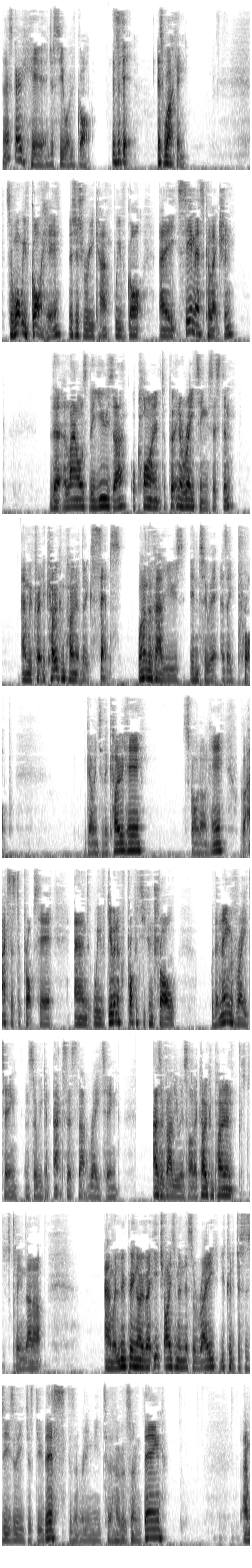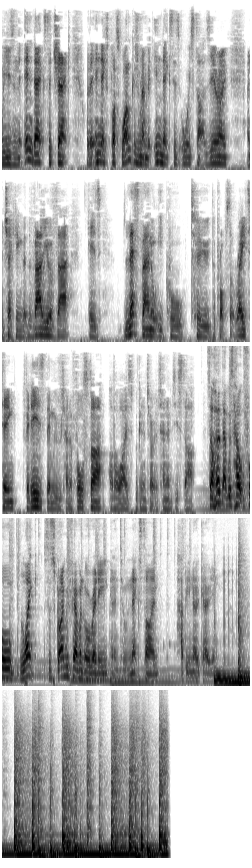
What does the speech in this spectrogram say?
let's go here and just see what we've got. This is it. It's working. So what we've got here, let's just recap. We've got a CMS collection that allows the user or client to put in a rating system and we've created a code component that accepts one of the values into it as a prop. Go into the code here, scroll down here, we've got access to props here, and we've given a property control with a name of rating, and so we can access that rating as a value inside a code component. Let's just clean that up. And we're looping over each item in this array. You could just as easily just do this. Doesn't really need to have its own thing. And we're using the index to check whether index plus one, because remember indexes always start at zero, and checking that the value of that is less than or equal to the prop start rating. If it is, then we return a four star. Otherwise, we're going to return empty star. So I hope that was helpful. Like, subscribe if you haven't already, and until next time, happy no coding.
